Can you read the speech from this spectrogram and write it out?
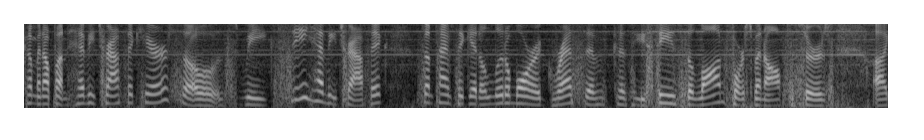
coming up on heavy traffic here. So as we see heavy traffic, sometimes they get a little more aggressive because he sees the law enforcement officers uh,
